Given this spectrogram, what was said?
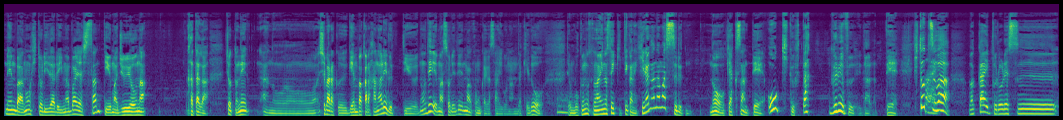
メンバーの一人である今林さんっていう、まあ、重要な方がちょっとね、あのーしばらく現場から離れるっていうので、まあ、それで、まあ、今回が最後なんだけど、でも僕の隣の席っていうかねひらがなマッスルのお客さんって大きく2グループがあって一つは若いプロレス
